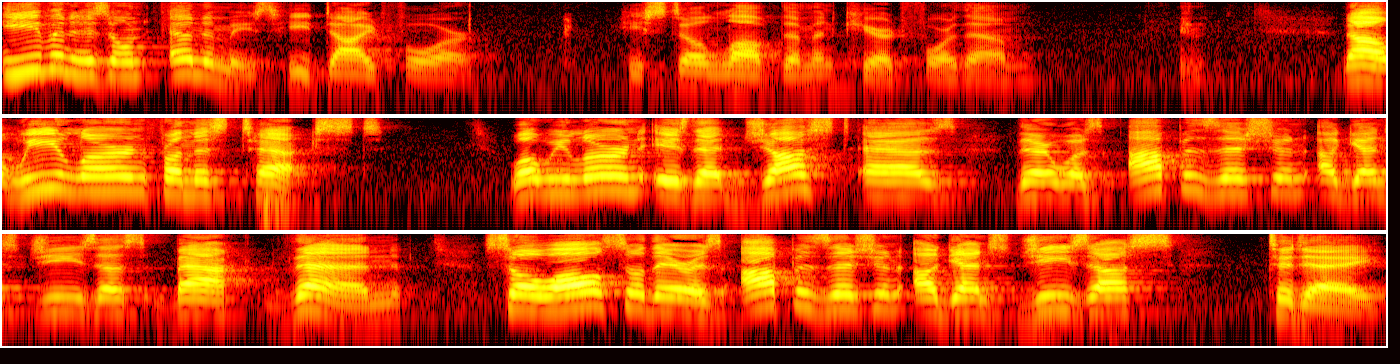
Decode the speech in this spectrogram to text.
Even his own enemies, he died for. He still loved them and cared for them. now, we learn from this text what we learn is that just as there was opposition against Jesus back then, so also there is opposition against Jesus today.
